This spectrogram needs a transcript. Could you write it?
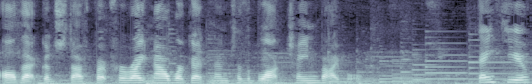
all that good stuff. But for right now, we're getting into the blockchain Bible. Thank you.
